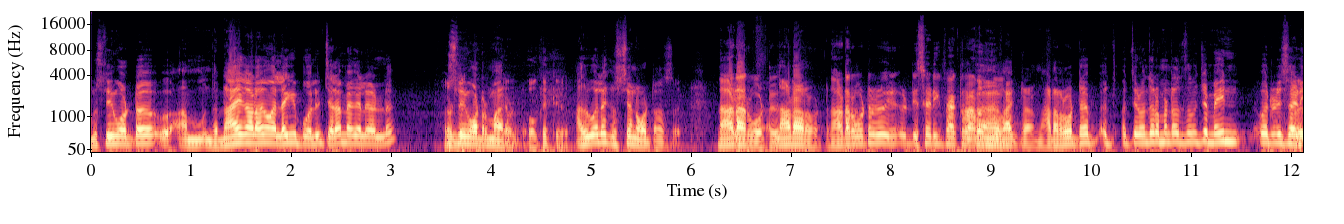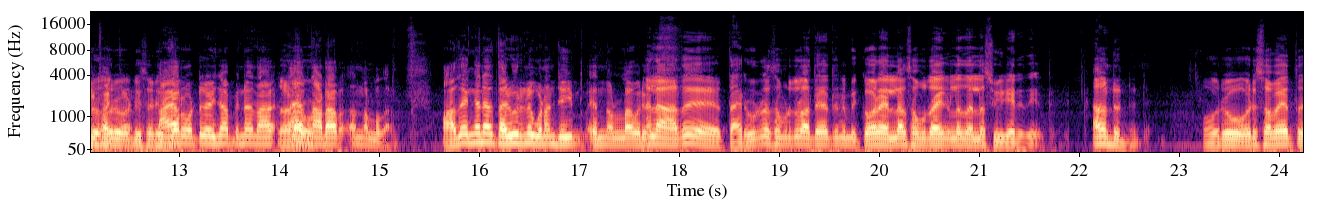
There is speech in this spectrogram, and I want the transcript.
മുസ്ലിം വോട്ട് നിർണായക ഘടകം അല്ലെങ്കിൽ പോലും ചില മേഖലകളിൽ മുസ്ലിം വോട്ടർമാരുണ്ട്. അതുപോലെ Christian voters. Nadar vote. Nadar vote. Nadar vote ഒരു ഡിസൈഡിങ് ഫാക്ടറാണ് ഫാക്ടറാണ് നാടാർ വോട്ട് തിരുവനന്തപുരം മണ്ഡലത്തെ സംബന്ധിച്ച് മെയിൻ ഒരു ഒരു ഫാക്ടർ നായർ വോട്ട് കഴിഞ്ഞാൽ പിന്നെ നാടാർ എന്നുള്ളതാണ്. അതെങ്ങനെ തരൂരിന് ഗുണം ചെയ്യും എന്നുള്ള ഒരു അല്ല അത് തരൂരിനെ സംബന്ധിച്ചിടത്തോളം അദ്ദേഹത്തിന് മിക്കവാറും എല്ലാ സമുദായങ്ങളിലും നല്ല സ്വീകാര്യതയുണ്ട്. അതുണ്ട്. ഒരു ഒരു സമയത്ത്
